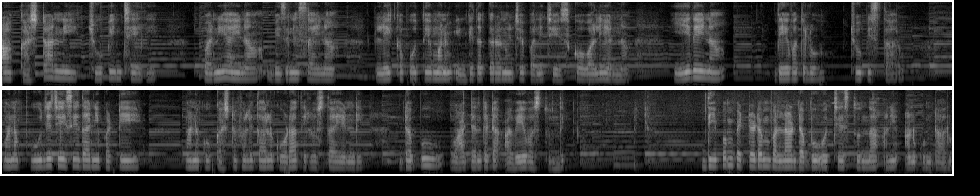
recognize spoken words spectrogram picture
ఆ కష్టాన్ని చూపించేది పని అయినా బిజినెస్ అయినా లేకపోతే మనం ఇంటి దగ్గర నుంచే పని చేసుకోవాలి అన్నా ఏదైనా దేవతలు చూపిస్తారు. మన పూజ చేసేదాన్ని బట్టి మనకు కష్ట ఫలితాలు కూడా తెలుస్తాయండి. డబ్బు వాటంతట అవే వస్తుంది. దీపం పెట్టడం వల్ల డబ్బు వచ్చేస్తుందా అని అనుకుంటారు.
